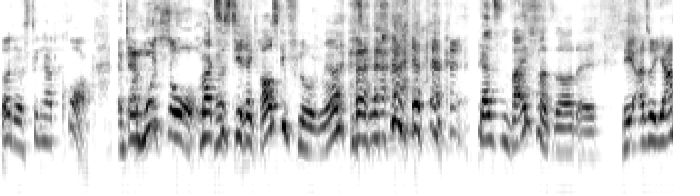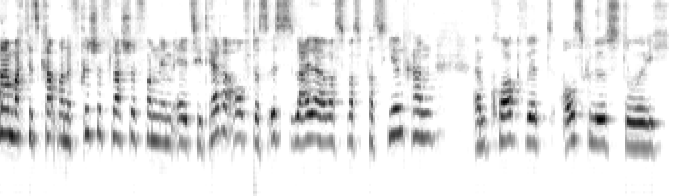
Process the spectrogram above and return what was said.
Leute, das Ding hat Kork. Der muss so. Max ist direkt rausgeflogen, ja? Ganzen Wein versaut, ey. Nee, also Jana macht jetzt gerade mal eine frische Flasche von dem El Citerra auf. Das ist leider was, was passieren kann. Ähm, Kork wird ausgelöst durch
